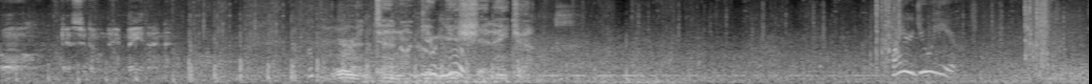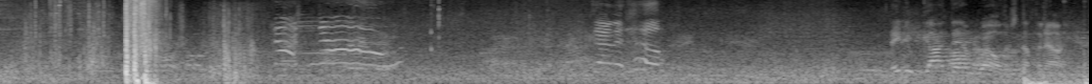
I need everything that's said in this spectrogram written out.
Well, guess you don't need me then. You're intent on giving me shit, ain't you? Why are you here? They do goddamn well there's nothing out here.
